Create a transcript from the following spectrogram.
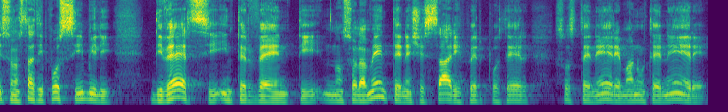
sono stati possibili diversi interventi, non solamente necessari per poter sostenere, manutenere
